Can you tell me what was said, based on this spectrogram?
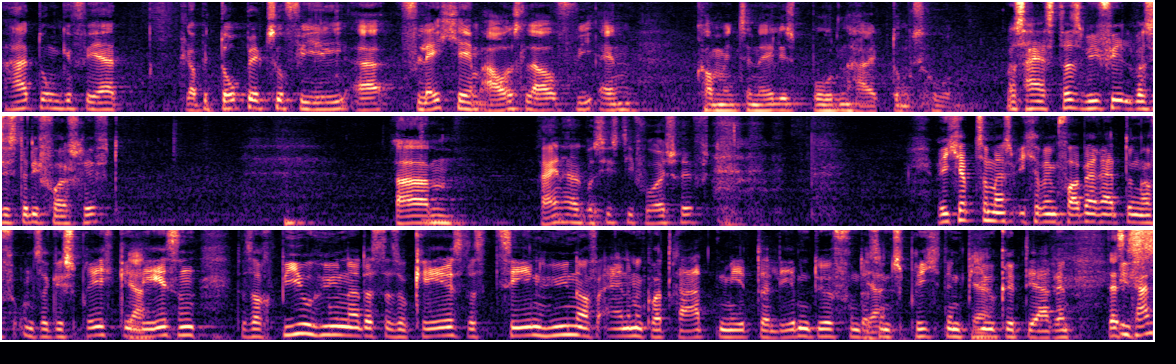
hat ungefähr, glaube ich, doppelt so viel äh, Fläche im Auslauf wie ein konventionelles Bodenhaltungshuhn. Was heißt das? Wie viel? Was ist da die Vorschrift? Ähm, Reinhard, was ist die Vorschrift? Ich habe zum Beispiel, ich habe in Vorbereitung auf unser Gespräch gelesen, ja. dass auch Biohühner, dass das okay ist, dass zehn Hühner auf einem Quadratmeter leben dürfen. Das ja. entspricht den Biokriterien. Das ist, kann,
